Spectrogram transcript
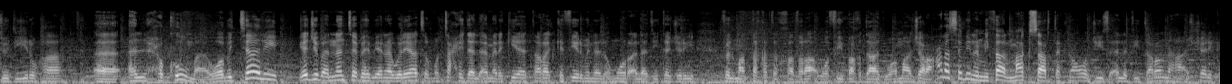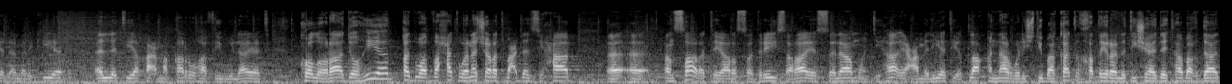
تديرها آه، الحكومة. وبالتالي يجب أن ننتبه بأن الولايات المتحدة الأمريكية ترى الكثير من الأمور التي تجري في المنطقة الخضراء وفي بغداد وما جرى. على سبيل المثال ماكسار تكنولوجيز التي ترونها الشركة الأمريكية التي يقع مقرها في ولاية كولورادو. هي قد وضحت ونشرت بعد انسحاب آه، آه، أنصار التيار الصدري. سرايا السلام وانتهاء عملية إطلاق النار والاشتباكات الخطيرة التي شهدتها بغداد.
